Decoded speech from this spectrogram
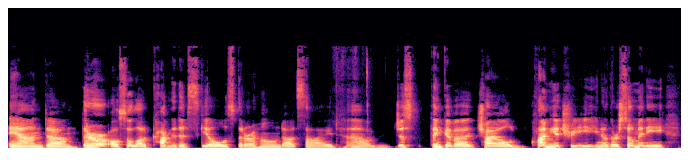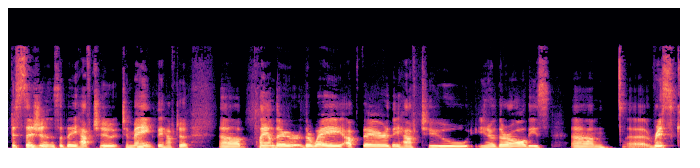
And um, there are also a lot of cognitive skills that are honed outside. Um, just think of a child climbing a tree. You know, there are so many decisions that they have to to make. They have to uh, plan their their way up there. They have to, you know, there are all these um, uh, risk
